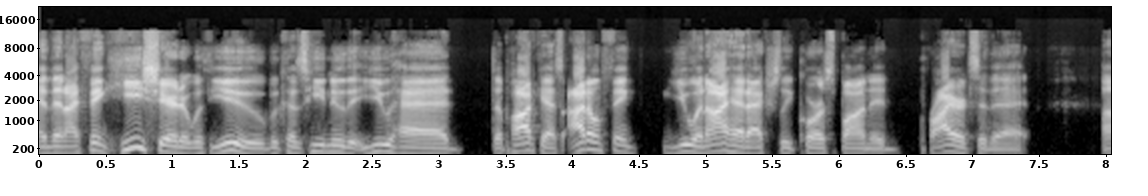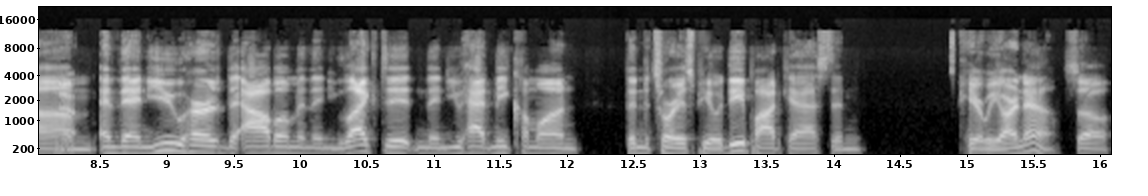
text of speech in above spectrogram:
And then I think he shared it with you because he knew that you had the podcast. I don't think you and I had actually corresponded prior to that. Um, and then you heard the album and then you liked it, and then you had me come on the Notorious POD podcast, and here we are now. So,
